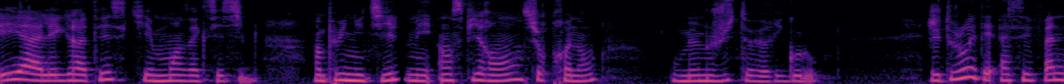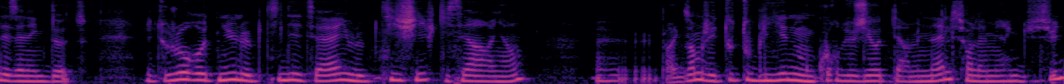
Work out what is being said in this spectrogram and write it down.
et à aller gratter ce qui est moins accessible. Un peu inutile, mais inspirant, surprenant, ou même juste euh, rigolo. J'ai toujours été assez fan des anecdotes. J'ai toujours retenu le petit détail ou le petit chiffre qui sert à rien. Euh, par exemple, j'ai tout oublié de mon cours de géo de sur l'Amérique du Sud,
